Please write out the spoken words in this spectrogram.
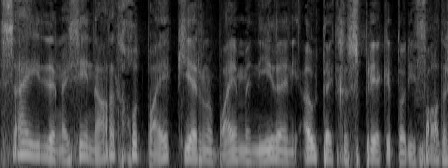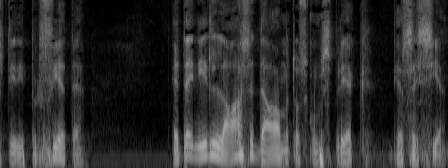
sê hierdie ding, hy sê, nadat God baie keer en op baie maniere in die oudheid gespreek het tot die vaders dier die profete, het hy in die laaste dag met ons kom spreek dier sy sien.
